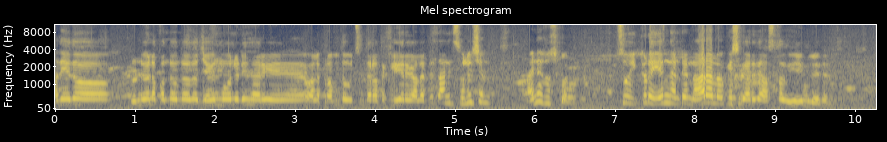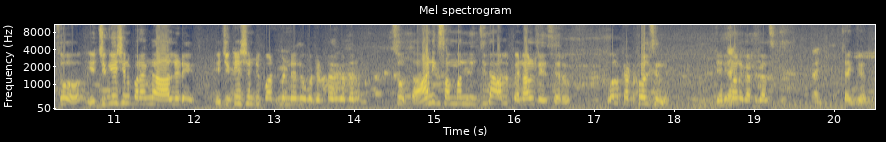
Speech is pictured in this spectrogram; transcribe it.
అదేదో రెండు వేల పంతొమ్మిది తర్వాత జగన్మోహన్ రెడ్డి సారి వాళ్ళ ప్రభుత్వం వచ్చిన తర్వాత క్లియర్ కావాలంటే దానికి సొల్యూషన్ అయినా చూసుకోవాలి. సో ఇక్కడ ఏంటంటే నారా లోకేష్ గారిది అస్తం ఏం లేదండి. సో ఎడ్యుకేషన్ పరంగా ఆల్రెడీ ఎడ్యుకేషన్ డిపార్ట్మెంట్ అనేది ఒకటి ఉంటుంది కదండి. సో దానికి సంబంధించి వాళ్ళు పెనాల్టీ వేశారు. వాళ్ళు కట్టుకోవాల్సిందే. జరిమానా కట్టుకోవాల్సిందే. థ్యాంక్ యూ థ్యాంక్ యూ అండి.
